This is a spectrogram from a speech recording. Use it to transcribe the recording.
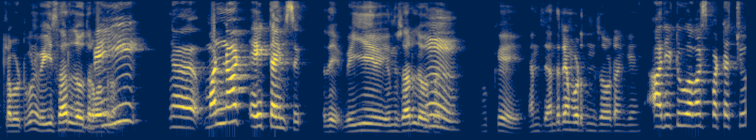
అట్లా పట్టుకొని వెయ్యి సార్లు చదువుతారు వెయ్యి వన్ నాట్ ఎయిట్ టైమ్స్. అదే వెయ్యి ఎనిమిది సార్లు చదువుతారు. ఓకే. ఎంత ఎంత టైం పడుతుంది చదవడానికి అది టూ అవర్స్ పట్టచ్చు.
